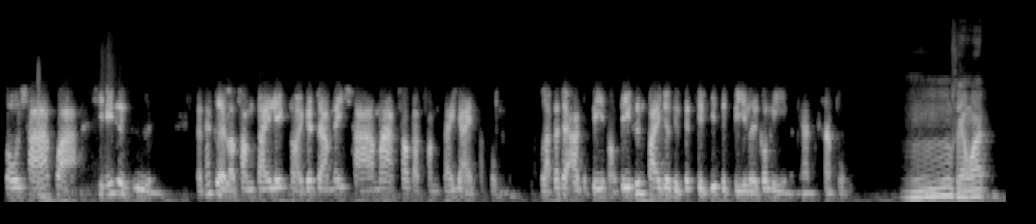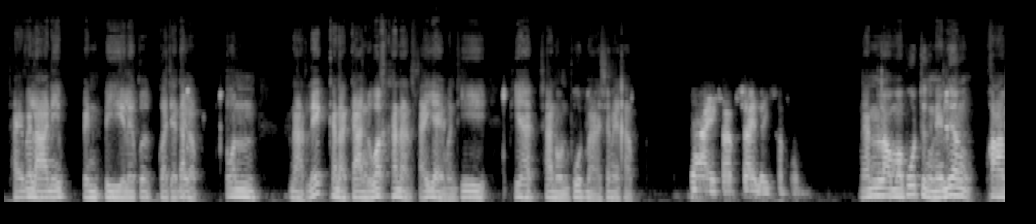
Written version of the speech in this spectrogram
โตช้ากว่าชนิดอื่นๆ แต่ถ้าเกิดเราทำไซส์เล็กหน่อยก็จะไม่ช้ามากเท่ากับทำไซส์ใหญ่ครับผมหลักก็จะอาจจะปีสองปีขึ้นไปจนถึงเป็นสิบยี่สิบปีเลยก็มีเหมือนกันครับผม อืมแสดงว่าใช้เวลานี้เป็นปีเลยกว่ากว่าจะได้แบบต้นขนาดเล็กขนาดกลางหรือว่าขนาดไซส์ใหญ่เหมือนที่พี่ชานนท์พูดมาใช่ไหมครับใช่ครับใช่เลยครับผม งั้นเรามาพูดถึงในเรื่องความ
